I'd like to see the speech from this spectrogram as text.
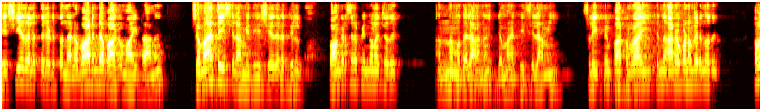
ദേശീയ തലത്തിലെടുത്ത നിലപാടിന്റെ ഭാഗമായിട്ടാണ് ജമാഅത്തെ ഇസ്ലാമി ദേശീയ തലത്തിൽ കോൺഗ്രസിനെ പിന്തുണച്ചത്. അന്ന് മുതലാണ് ജമാഅത്തെ ഇസ്ലാമി സ്ലീപ്പിംഗ് പാർട്ണറായി എന്ന് ആരോപണം വരുന്നത്. അപ്പൊ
